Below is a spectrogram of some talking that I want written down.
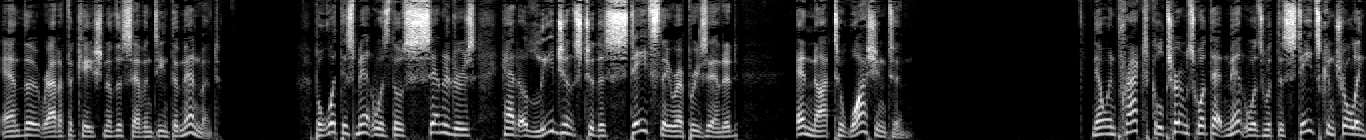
and the ratification of the 17th Amendment. But what this meant was those senators had allegiance to the states they represented and not to Washington. Now, in practical terms, what that meant was with the states controlling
